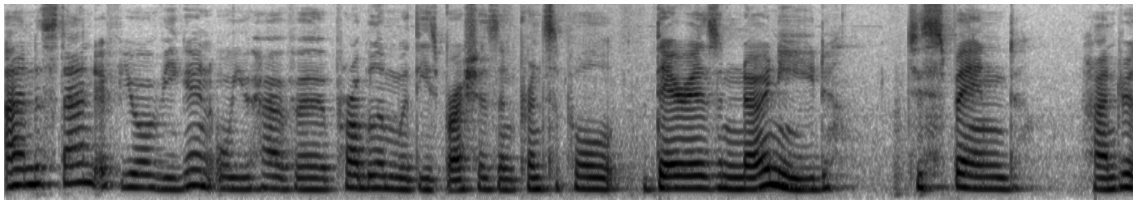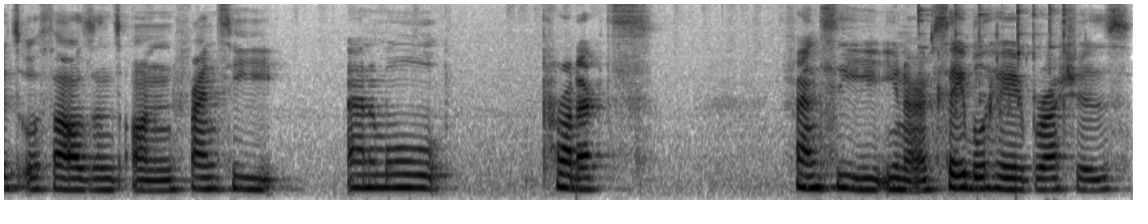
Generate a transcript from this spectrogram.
I understand if you're vegan or you have a problem with these brushes in principle, there is no need to spend hundreds or thousands on fancy animal products, fancy, you know, sable hair brushes,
